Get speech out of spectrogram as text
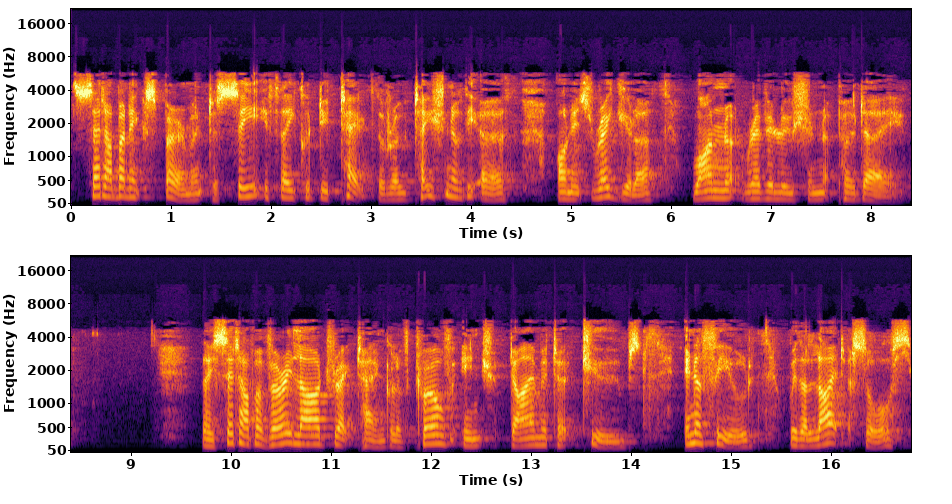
set up an experiment to see if they could detect the rotation of the Earth on its regular one revolution per day. They set up a very large rectangle of 12 inch diameter tubes in a field with a light source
